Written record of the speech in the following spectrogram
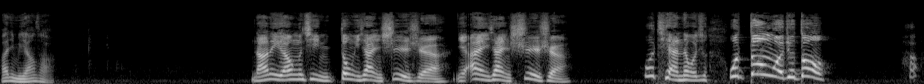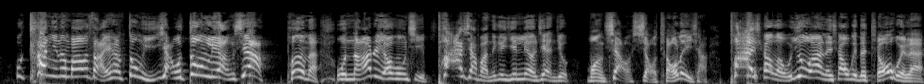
啊，你们杨嫂，拿那遥控器，你动一下，你试试，你按一下，你试试。我天哪，我就我动我就动，我看你能把我咋样？动一下，我动两下。朋友们，我拿着遥控器，啪一下把那个音量键就往下小调了一下，啪一下子我又按了一下，我给它调回来。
